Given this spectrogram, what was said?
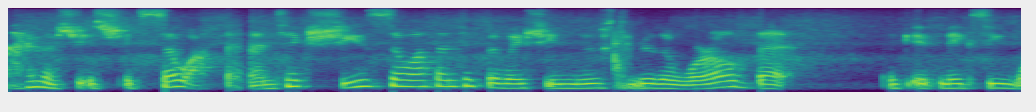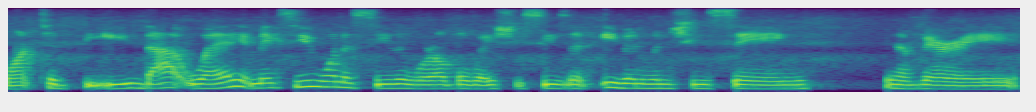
I don't know, she, it's so authentic. She's so authentic the way she moves through the world that like it makes you want to be that way. It makes you want to see the world the way she sees it, even when she's seeing, you know, very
